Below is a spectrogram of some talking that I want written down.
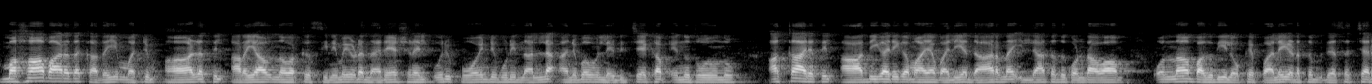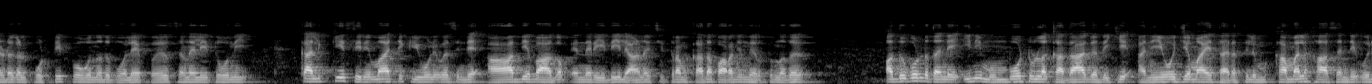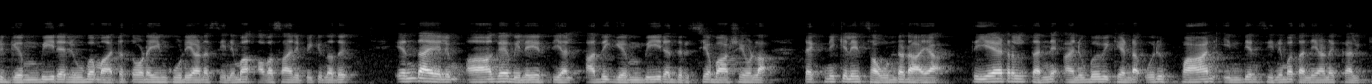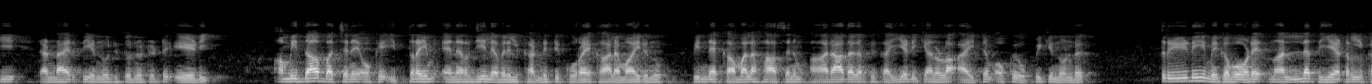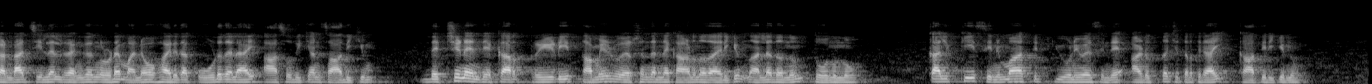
മഹാഭാരത കഥയും മറ്റും ആഴത്തിൽ അറിയാവുന്നവർക്ക് സിനിമയുടെ നരേഷനിൽ ഒരു പോയിന്റ് കൂടി നല്ല അനുഭവം ലഭിച്ചേക്കാം എന്ന് തോന്നുന്നു. അക്കാര്യത്തിൽ ആധികാരികമായ വലിയ ധാരണ ഇല്ലാത്തത് കൊണ്ടാവാം ഒന്നാം പകുതിയിലൊക്കെ പലയിടത്തും രസച്ചരടുകൾ പൊട്ടിപ്പോകുന്നത് പോലെ പേഴ്സണലി തോന്നി. കൽക്കി സിനിമാറ്റിക് യൂണിവേഴ്സിന്റെ ആദ്യ ഭാഗം എന്ന രീതിയിലാണ് ചിത്രം കഥ പറഞ്ഞു നിർത്തുന്നത്. അതുകൊണ്ട് തന്നെ ഇനി മുമ്പോട്ടുള്ള കഥാഗതിക്ക് അനുയോജ്യമായ തരത്തിലും കമൽഹാസന്റെ ഒരു ഗംഭീര രൂപമാറ്റത്തോടെയും കൂടിയാണ് സിനിമ അവസാനിപ്പിക്കുന്നത്. എന്തായാലും ആകെ വിലയിരുത്തിയാൽ അതിഗംഭീര ദൃശ്യഭാഷയുള്ള ടെക്നിക്കലി സൗണ്ടഡായ തിയേറ്ററിൽ തന്നെ അനുഭവിക്കേണ്ട ഒരു പാൻ ഇന്ത്യൻ സിനിമ തന്നെയാണ് കൽക്കി രണ്ടായിരത്തി എണ്ണൂറ്റി തൊണ്ണൂറ്റെട്ട് എ ഡി. അമിതാഭ് ബച്ചനെ ഒക്കെ ഇത്രയും എനർജി ലെവലിൽ കണ്ടിട്ട് കുറേ കാലമായിരുന്നു. പിന്നെ കമലഹാസനും ആരാധകർക്ക് കൈയടിക്കാനുള്ള ഐറ്റം ഒക്കെ ഒപ്പിക്കുന്നുണ്ട്. ത്രീ ഡി മികവോടെ നല്ല തിയേറ്ററിൽ കണ്ട ചില രംഗങ്ങളുടെ മനോഹാരിത കൂടുതലായി ആസ്വദിക്കാൻ സാധിക്കും. ദക്ഷിണേന്ത്യക്കാർ ത്രീ ഡി തമിഴ് വേർഷൻ തന്നെ കാണുന്നതായിരിക്കും നല്ലതെന്നും തോന്നുന്നു. കൽക്കി സിനിമാറ്റിക് യൂണിവേഴ്സിന്റെ അടുത്ത ചിത്രത്തിനായി കാത്തിരിക്കുന്നു.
